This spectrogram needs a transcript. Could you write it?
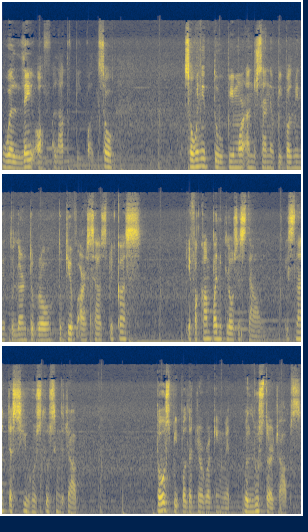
will lay off a lot of people. So so we need to be more understanding people. We need to learn to grow to give ourselves because if a company closes down it's not just you who's losing the job. Those people that you're working with will lose their jobs.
